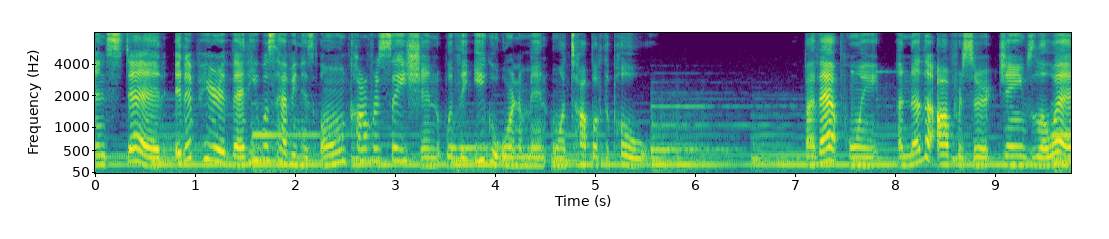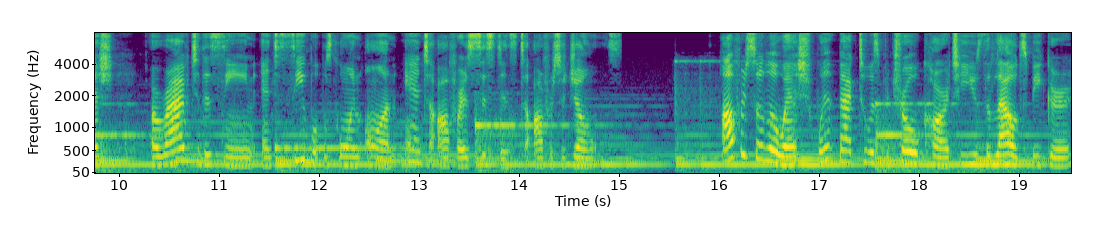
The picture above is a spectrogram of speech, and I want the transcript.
Instead, it appeared that he was having his own conversation with the eagle ornament on top of the pole. By that point, another officer, James Loesch, arrived to the scene and to see what was going on and to offer assistance to Officer Jones. Officer Loesch went back to his patrol car to use the loudspeaker,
